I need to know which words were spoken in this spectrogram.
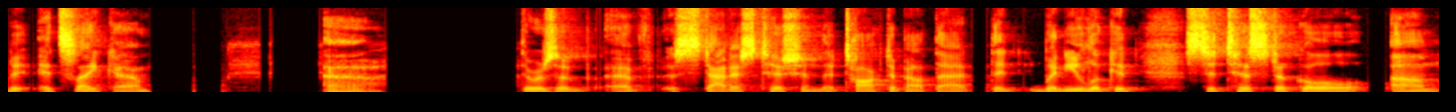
It's like um uh there was a, a, statistician that talked about that that when you look at statistical um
